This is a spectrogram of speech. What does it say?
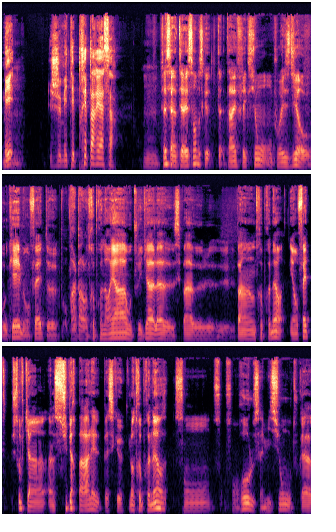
Mais hmm. je m'étais préparé à ça. Hmm. Ça, c'est intéressant parce que ta, réflexion, on pourrait se dire, ok, mais en fait, euh, on parle pas d'entrepreneuriat, ou en tous les cas, là, euh, c'est pas, euh, pas un entrepreneur. Et en fait, je trouve qu'il y a un, un, super parallèle parce que l'entrepreneur, son, son, rôle, sa mission, en tout cas,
